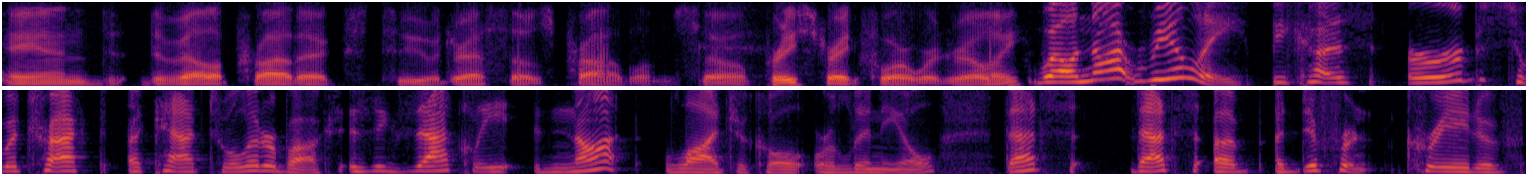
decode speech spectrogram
and developed products to address those problems. So pretty straightforward, really. Well, not really, because herbs to attract a cat to a litter box is exactly not logical or lineal. That's that's a, a different creative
